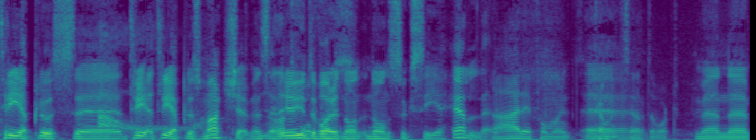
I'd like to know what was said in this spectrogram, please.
3 plus, eh, tre, tre plus matcher. Men sen har det ju inte varit någon, någon succé heller. Nej det får man inte, kan man inte säga att det har varit. Men eh,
